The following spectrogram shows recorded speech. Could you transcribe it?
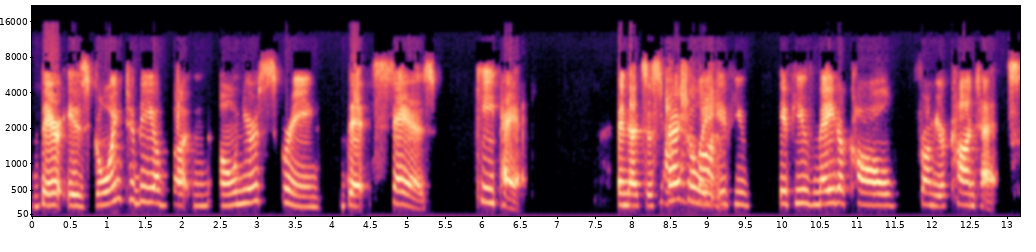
there is going to be a button on your screen that says keypad. And that's especially bottom. if you if you've made a call from your contacts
